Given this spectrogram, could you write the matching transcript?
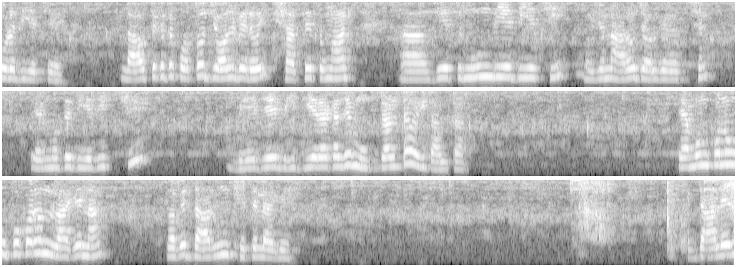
করে দিয়েছে। লাউ থেকে তো কত জল বেরোয়, সাথে তোমার যেহেতু নুন দিয়ে দিয়েছি, ওই জন্য আরও জল বেরোচ্ছে। এর মধ্যে দিয়ে দিচ্ছি। ভেজে ভিজিয়ে রাখা যে মুগ ডালটা, ওই ডালটা। তেমন কোনো উপকরণ লাগে না, তবে দারুণ খেতে লাগে। ডালের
